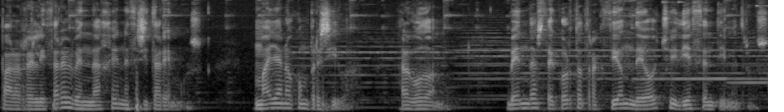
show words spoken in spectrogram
Para realizar el vendaje necesitaremos malla no compresiva, algodón, vendas de corta tracción de 8 y 10 centímetros,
